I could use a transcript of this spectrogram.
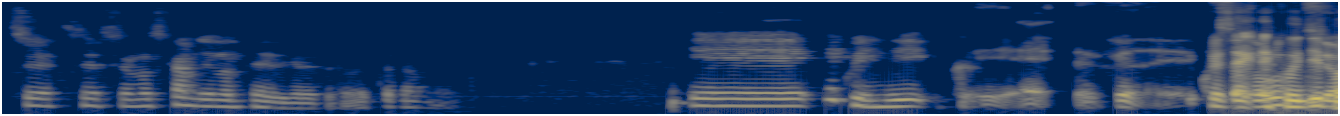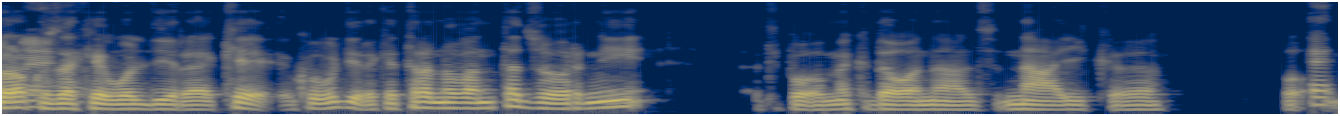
sì, sì, sì, uno scambio di note di credito letteralmente. Ehm, e quindi q questa E e quindi però soluzione cos'è che vuol dire? Che vuol dire che tra 90 giorni, tipo McDonald's, Nike, boh, eh,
